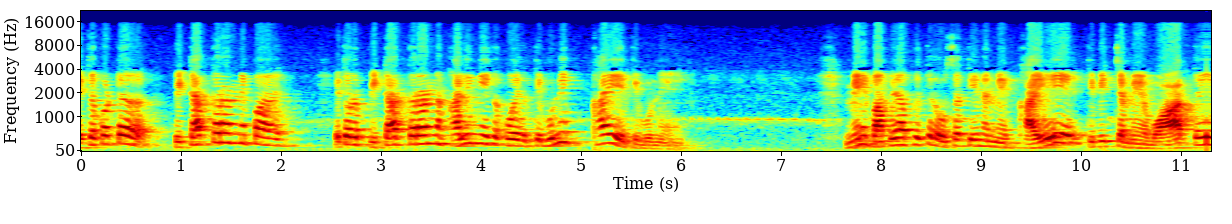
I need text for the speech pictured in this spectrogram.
එතකොට පිටත් කරන්න එපායි එතකොට පිටත් කරන්න කලින් ඒක කොහෙද තිබුණේ කයේ තිබුණේ මේ බඹයක් විතර උස තියෙන මේ කයේ තිබිච්ච මේ වාතය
